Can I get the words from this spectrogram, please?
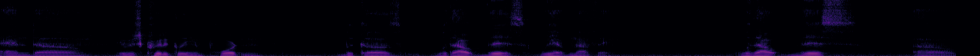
And uh, it was critically important because without this, we have nothing. Without this um,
